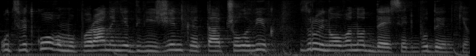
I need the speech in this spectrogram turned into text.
У Цвітковому поранені дві жінки та чоловік. Зруйновано 10 будинків.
